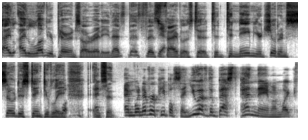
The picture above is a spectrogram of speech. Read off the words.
I, I love your parents already. That's that's that's yeah. fabulous to, to to name your children so distinctively. Well, and and, so, and, whenever people say you have the best pen name, I'm like,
